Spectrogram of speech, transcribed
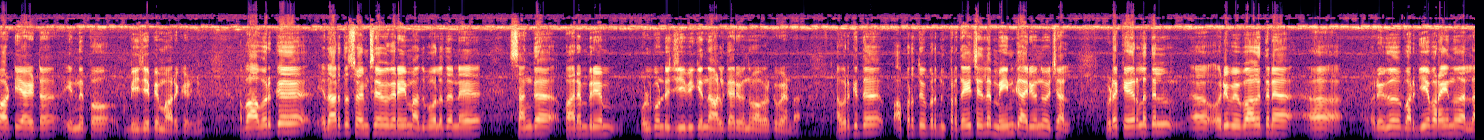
പാർട്ടിയായിട്ട് ഇന്നിപ്പോൾ ബി ജെ പി മാറിക്കഴിഞ്ഞു. അപ്പോൾ അവർക്ക് യഥാർത്ഥ സ്വയംസേവകരെയും അതുപോലെ തന്നെ സംഘ പാരമ്പര്യം ഉൾക്കൊണ്ട് ജീവിക്കുന്ന ആൾക്കാരെയൊന്നും അവർക്ക് വേണ്ട. അവർക്കിത് അപ്പുറത്തും ഇപ്പുറത്തും പ്രത്യേകിച്ച് ഇതിലെ മെയിൻ കാര്യം എന്ന് വെച്ചാൽ ഇവിടെ കേരളത്തിൽ ഒരു വിഭാഗത്തിന് ഒരു ഇത് വർഗീയ പറയുന്നതല്ല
